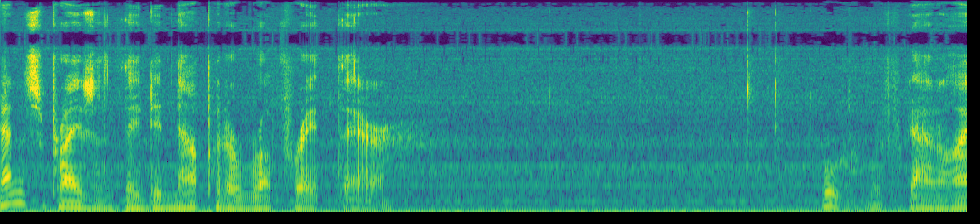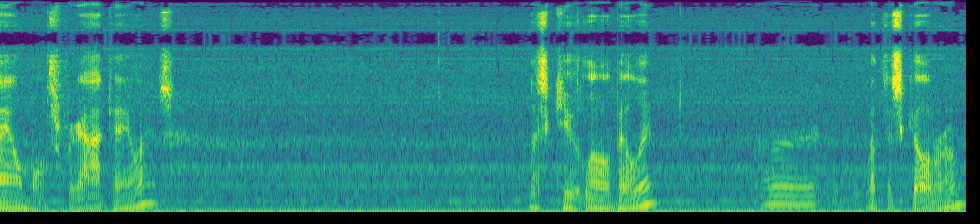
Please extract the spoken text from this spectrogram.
Kind of surprised that they did not put a roof right there. Ooh, we forgot. I almost forgot anyways. This cute little building. Uh, with the skill room.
